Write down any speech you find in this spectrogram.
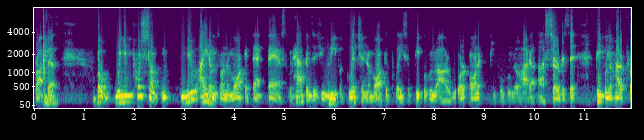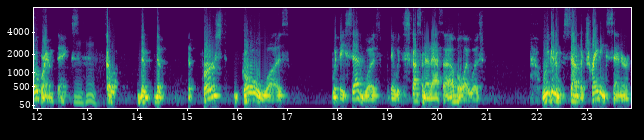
process. But when you push some new items on the market that fast, what happens is you leave a glitch in the marketplace of people who know how to work on it, people who know how to uh, service it, people know how to program things. So the the the first goal was what they said was they were discussing at Assa Abloy was we're going to set up a training center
